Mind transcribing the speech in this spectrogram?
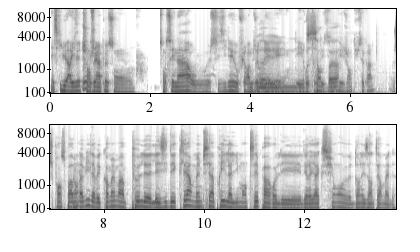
Est-ce qu'il lui arrivé de changer un peu son, son scénar ou ses idées au fur et à mesure Euh, des, il des retours des, des gens, tu sais pas? Je pense pas. À mon avis, il avait quand même un peu les, idées claires, même si après il alimentait par les, réactions euh, dans les intermèdes.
